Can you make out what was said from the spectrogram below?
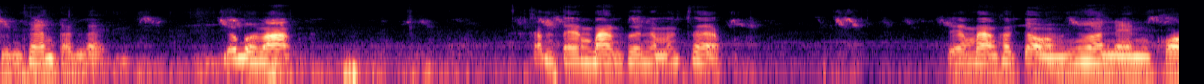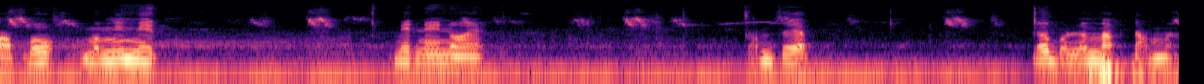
กินแทนกันได้เยอะบ่มากตำแตงบานเพิ่นน่ะมันแซ่บแตงบานเขาเจ่อเนื้อแน่นกรอบโบ๊ะมันไม่เม็ด เม็ดน้อยๆตำแซ่บแล้วบนนั้นมักตำอะ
